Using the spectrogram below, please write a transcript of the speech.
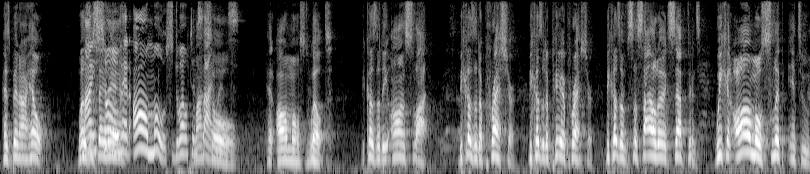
has been our help, what my soul there? had almost dwelt in My silence. soul had almost dwelt because of the onslaught, because of the pressure, because of the peer pressure, because of societal acceptance. We could almost slip into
